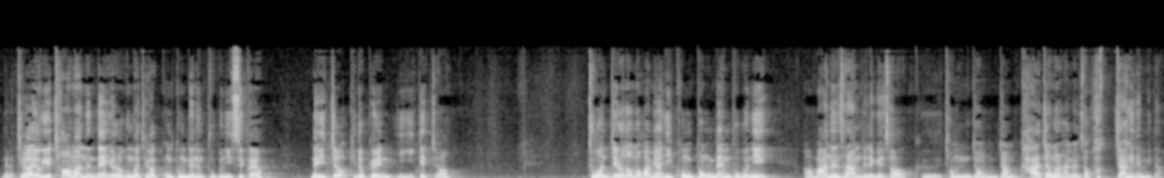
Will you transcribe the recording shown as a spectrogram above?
내가 제가 여기 처음 왔는데 여러분과 제가 공통되는 부분이 있을까요? 네, 있죠. 기독교인 이 있겠죠. 두 번째로 넘어가면 이 공통된 부분이 어, 많은 사람들에게서 그 점점점 가정을 하면서 확장이 됩니다.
